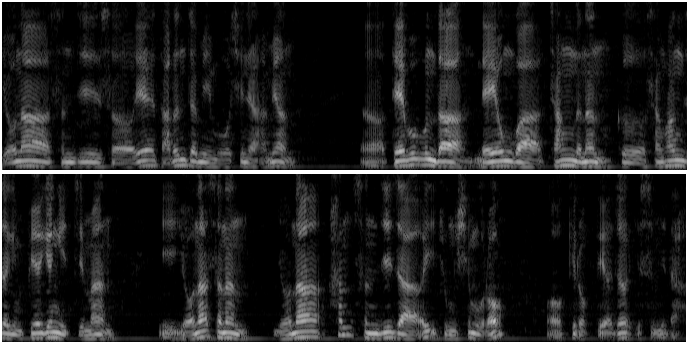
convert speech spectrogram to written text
요나 선지서의 다른 점이 무엇이냐 하면 어, 대부분 다 내용과 장르는 그 상황적인 배경이 있지만 이 요나서는 요나 한 선지자의 중심으로 어, 기록되어져 있습니다.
